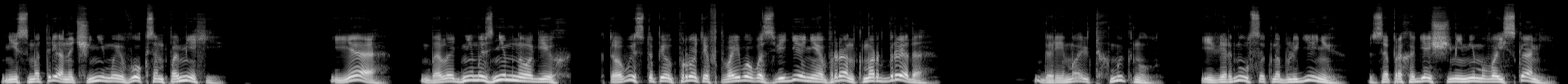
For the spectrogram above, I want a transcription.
несмотря на чинимые воксом помехи. «Я был одним из немногих, кто выступил против твоего возведения в ранг Мордреда». Гаримальд хмыкнул и вернулся к наблюдению за проходящими мимо войсками.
